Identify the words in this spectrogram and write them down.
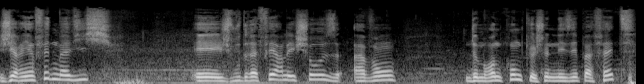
j'ai rien fait de ma vie et je voudrais faire les choses avant de me rendre compte que je ne les ai pas faites,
